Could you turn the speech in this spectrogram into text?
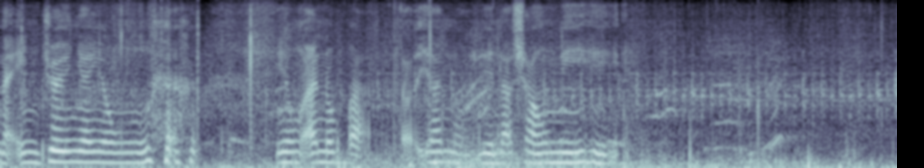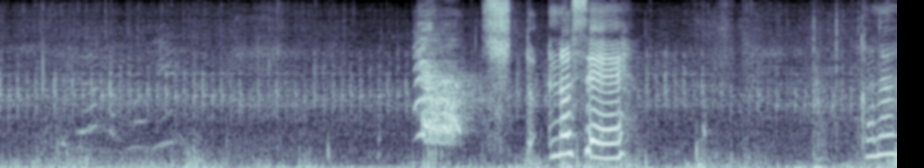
na-enjoy niya yung yung ano ba, yan o, hindi na siya umihi. Ano se? Ka na,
